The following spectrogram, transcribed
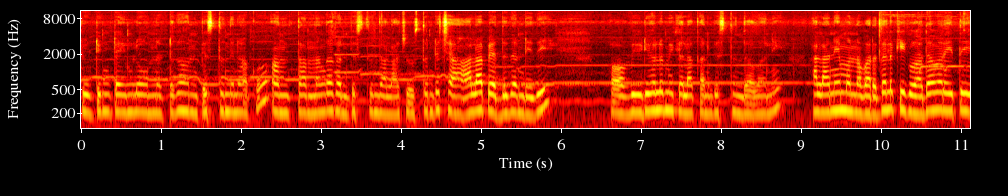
షూటింగ్ టైంలో ఉన్నట్టుగా అనిపిస్తుంది నాకు. అంత అందంగా కనిపిస్తుంది. అలా చూస్తుంటే చాలా పెద్దదండి ఇది. వీడియోలో మీకు ఎలా కనిపిస్తుందో కానీ అలానే మొన్న వరదలకి గోదావరి అయితే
